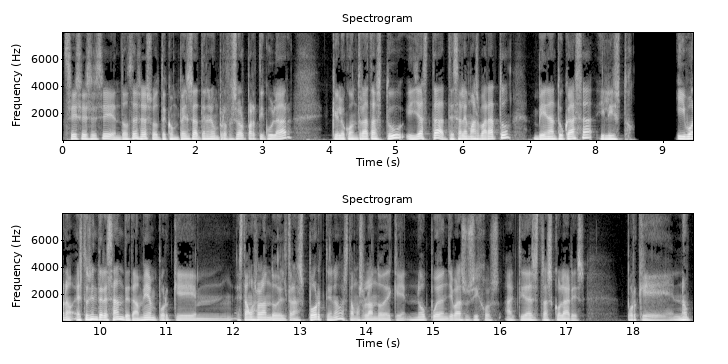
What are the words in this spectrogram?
Sí, sí, sí, sí. Entonces eso, te compensa tener un profesor particular que lo contratas tú y ya está, te sale más barato, viene a tu casa y listo. Y bueno, esto es interesante también porque mm, estamos hablando del transporte, ¿no? Estamos hablando de que no pueden llevar a sus hijos a actividades extraescolares porque no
